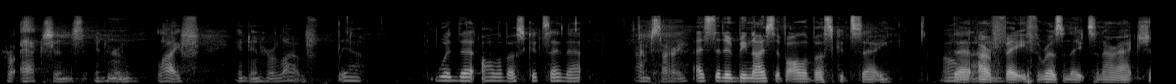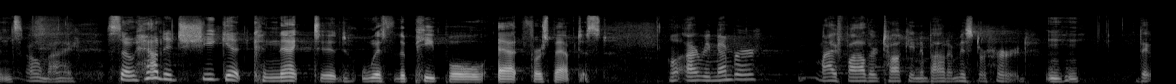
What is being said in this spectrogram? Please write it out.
her actions, in her mm-hmm. life, and in her love. Yeah. Would that all of us could say that? I'm sorry. I said it'd be nice if all of us could say oh that my. our faith resonates in our actions. Oh my. So, how did she get connected with the people at First Baptist? Well, I remember my father talking about a Mr. Hurd. Mm-hmm that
